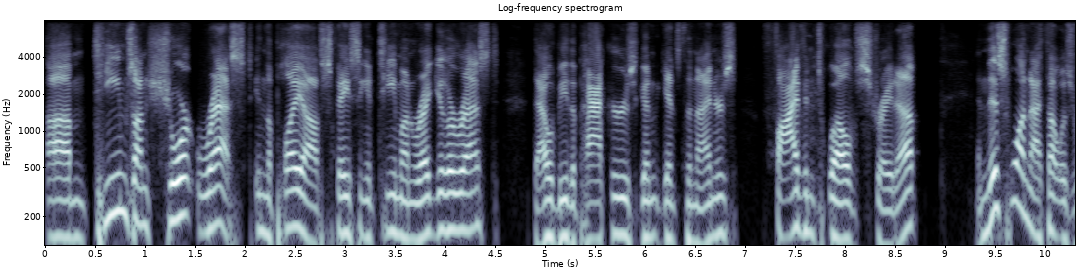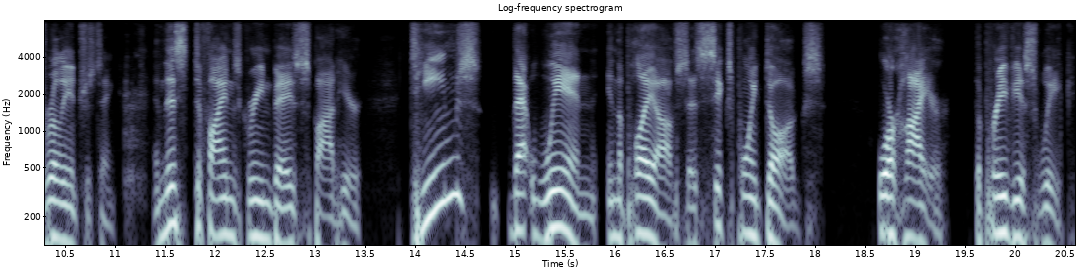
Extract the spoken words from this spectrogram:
Um, teams on short rest in the playoffs facing a team on regular rest. That would be the Packers against the Niners, five and 12 straight up. And this one I thought was really interesting. And this defines Green Bay's spot here teams that win in the playoffs as six point dogs or higher the previous week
